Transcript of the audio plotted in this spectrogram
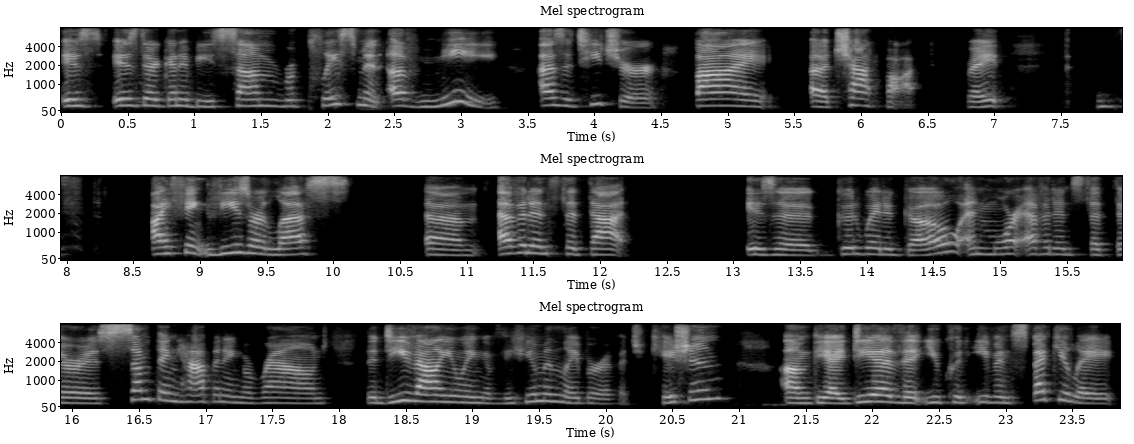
is is there going to be some replacement of me as a teacher by a chatbot, right? I think these are less um, evidence that that is a good way to go and more evidence that there is something happening around the devaluing of the human labor of education um, the idea that you could even speculate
